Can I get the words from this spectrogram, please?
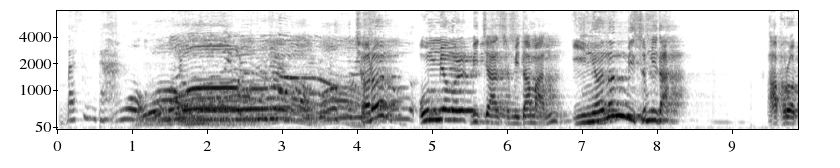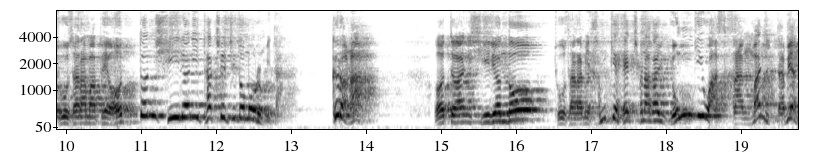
맞습니다. 저는 운명을 믿지 않습니다만 인연은 믿습니다. 앞으로 두 사람 앞에 어떤 시련이 닥칠지도 모릅니다. 그러나 어떠한 시련도 두 사람이 함께 헤쳐나갈 용기와 사랑만 있다면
